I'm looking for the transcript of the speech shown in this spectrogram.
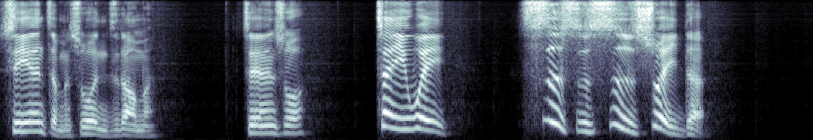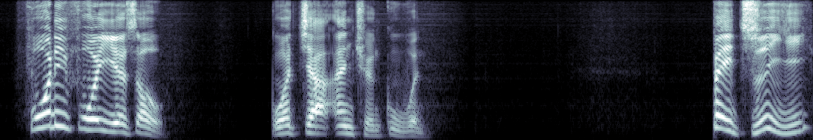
CNN 怎么说？你知道吗？CNN 说，这一位四十四岁的 forty four years old 国家安全顾问被质疑，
